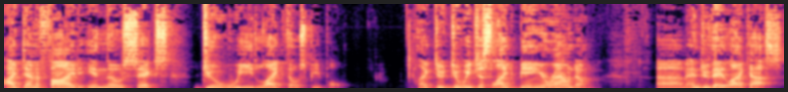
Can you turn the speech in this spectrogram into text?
identified in those six, do we like those people? Like, do, do we just like being around them? Um, and do they like us?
